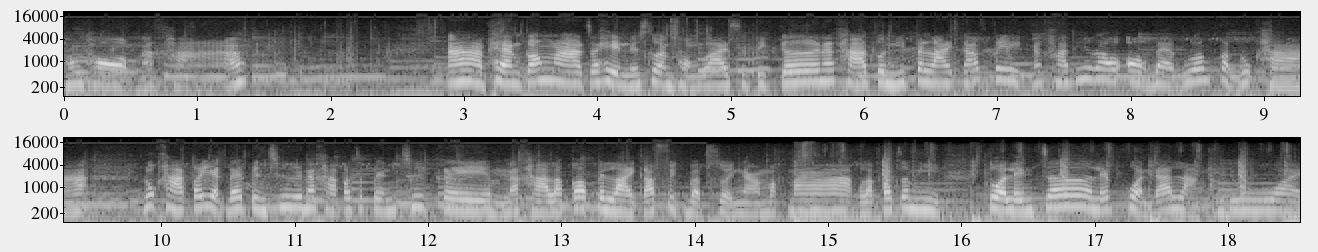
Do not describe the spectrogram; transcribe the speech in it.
ทองทองนะคะ อ่าแผนกล้องมาจะเห็นในส่วนของลายสติกเกอร์นะคะ ตัวนี้เป็นลายกราฟิกนะคะ ที่เราออกแบบร่วมกับลูกค้า ลูกค้าก็อยากได้เป็นชื่อนะคะ ก็จะเป็นชื่อเกรมนะคะ แล้วก็เป็นลายกราฟิกแบบสวยงามมากๆ แล้วก็จะมีตัวเลนเจอร์เล็บขวนด้านหลังให้ด้วย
